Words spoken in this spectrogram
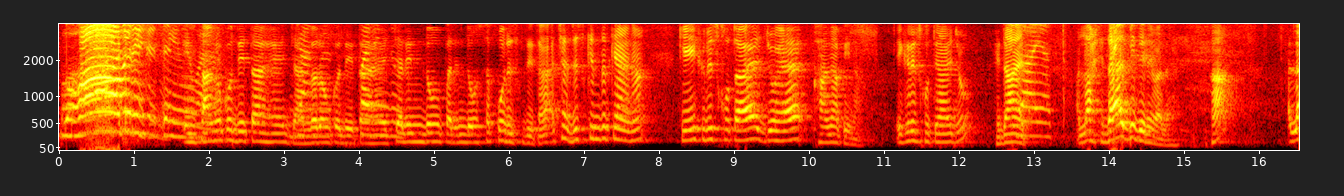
بہت رزق دینے انسانوں کو دیتا ہے جانوروں کو دیتا ہے چرندوں پرندوں سب کو رزق دیتا ہے۔ اچھا رزق کے اندر کیا ہے نا؟ کہ ایک رزق ہوتا ہے جو ہے کھانا پینا۔ ایک رزق ہوتا ہے جو ہدایت۔ اللہ ہدایت بھی دینے والا ہے۔ ہاں؟ اللہ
